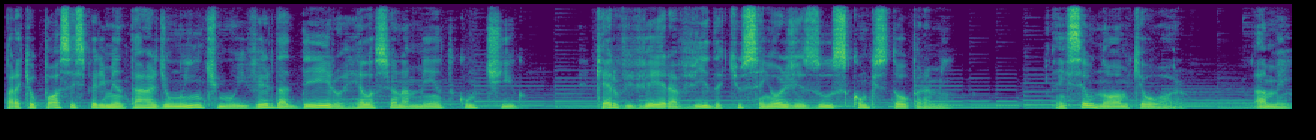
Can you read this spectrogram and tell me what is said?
para que eu possa experimentar de um íntimo e verdadeiro relacionamento contigo Quero viver a vida que o Senhor Jesus conquistou para mim. É em seu nome que eu oro. Amém.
